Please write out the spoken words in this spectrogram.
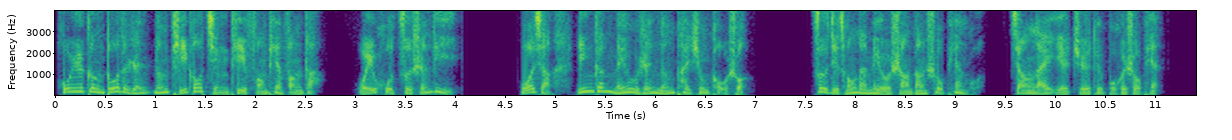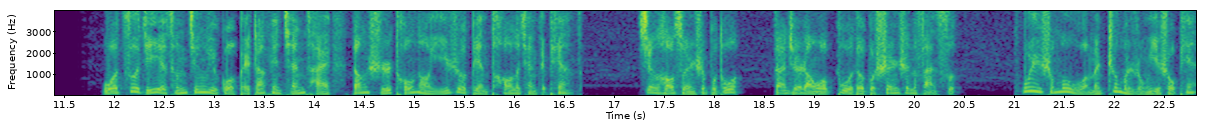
呼吁更多的人能提高警惕，防骗防诈，维护自身利益。我想，应该没有人能拍胸口说自己从来没有上当受骗过，将来也绝对不会受骗。我自己也曾经历过被诈骗钱财，当时头脑一热便掏了钱给骗子。幸好损失不多，但却让我不得不深深的反思：为什么我们这么容易受骗？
